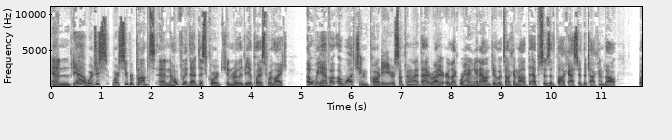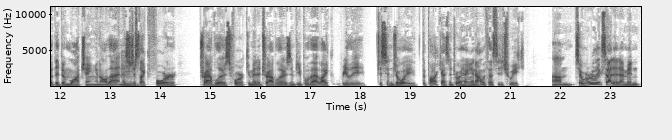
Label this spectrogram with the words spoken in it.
and yeah we're just we're super pumped. And hopefully that discord can really be a place where like oh we have a, a, watching party or something like that right? Or like we're hanging out and people are talking about the episodes of the podcast or they're talking about what they've been watching and all that. And mm. it's just like for travelers for committed travelers and people that like really just enjoy the podcast enjoy hanging out with us each week. Um, so we're really excited. I mean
